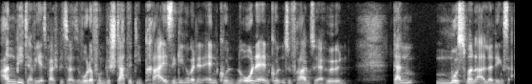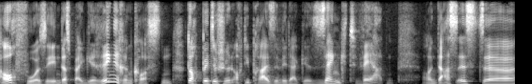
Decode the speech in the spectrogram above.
Anbieter, wie jetzt beispielsweise Vodafone, gestattet, die Preise gegenüber den Endkunden, ohne Endkunden zu fragen, zu erhöhen, dann muss man allerdings auch vorsehen, dass bei geringeren Kosten doch bitteschön auch die Preise wieder gesenkt werden. Und das ist äh,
